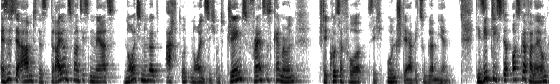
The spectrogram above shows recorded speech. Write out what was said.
Es ist der Abend des 23. März 1998 und James Francis Cameron steht kurz davor, sich unsterblich zu blamieren. Die 70. Oscarverleihung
